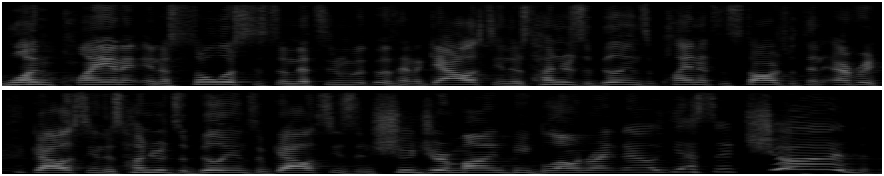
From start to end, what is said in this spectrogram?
one planet in a solar system that's in, within a galaxy, and there's hundreds of billions of planets and stars within every galaxy, and there's hundreds of billions of galaxies. And should your mind be blown right now? Yes, it should.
